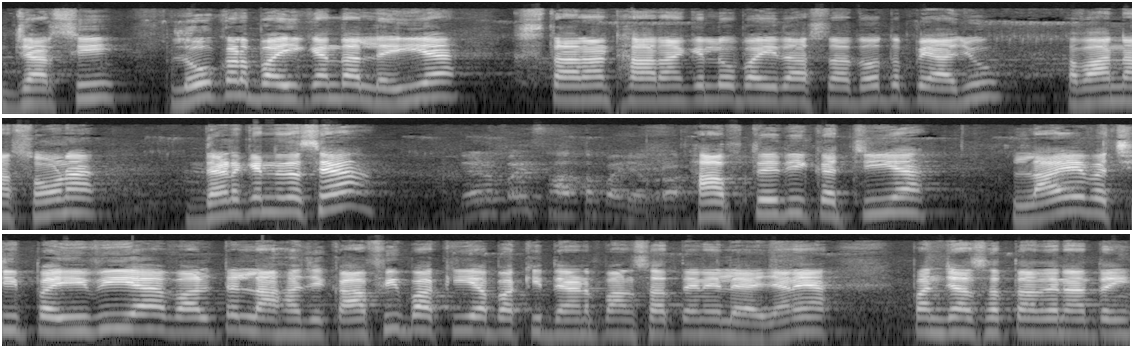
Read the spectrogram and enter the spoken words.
ਜਰਸੀ, ਲੋਕਲ ਬਾਈ ਕਹਿੰਦਾ ਲਈ ਹੈ 17 18 ਕਿਲੋ ਬਾਈ ਦੱਸਦਾ ਦੁੱਧ, ਪਿਆਜੂ, ਹਵਾਨਾ ਸੋਹਣਾ। ਦਿਨ ਕਿੰਨੇ ਦੱਸਿਆ? ਦਿਨ ਭਾਈ 7 ਪਏ ਆ ਭਰਾ। ਹਫ਼ਤੇ ਦੀ ਕੱਚੀ ਆ ਲਾਏ ਵੱਛੀ ਪਈ ਵੀ ਆ ਵਲ ਢਿੱਲਾਂ ਹਜੇ ਕਾਫੀ ਬਾਕੀ ਆ ਬਾਕੀ ਦਿਨ 5-7 ਨੇ ਲੈ ਜਾਣੇ ਆ ਪੰਜਾਂ ਸੱਤਾਂ ਦਿਨਾਂ ਤਾਈਂ।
